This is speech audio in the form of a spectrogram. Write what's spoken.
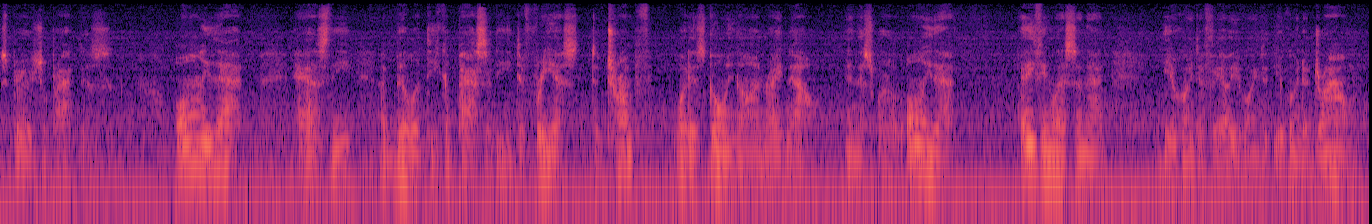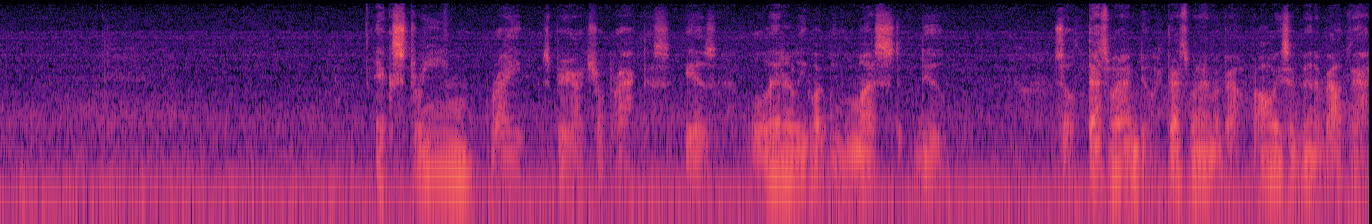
spiritual practice. Only that has the ability, capacity to free us, to trump what is going on right now in this world. Only that. Anything less than that, you're going to fail. You're going to, you're going to drown. Extreme right spiritual practice is literally what we must do. So that's what I'm doing. That's what I'm about. I always have been about that.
